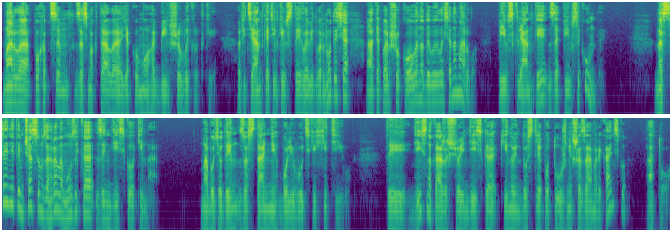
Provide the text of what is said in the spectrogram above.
Марла похапцем засмоктала якомога більше викрутки. Офіціантка тільки встигла відвернутися, а тепер шоковано дивилася на Марлу пів склянки за пів секунди. На сцені тим часом заграла музика з індійського кіна. Мабуть, один з останніх болівудських хітів. Ти дійсно кажеш, що індійська кіноіндустрія потужніша за американську? А то.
